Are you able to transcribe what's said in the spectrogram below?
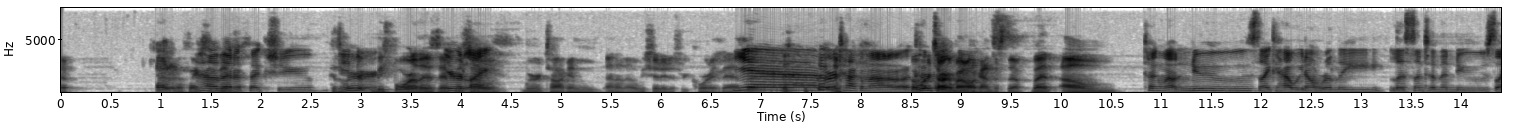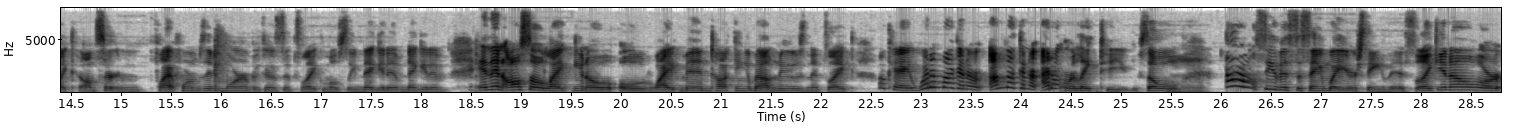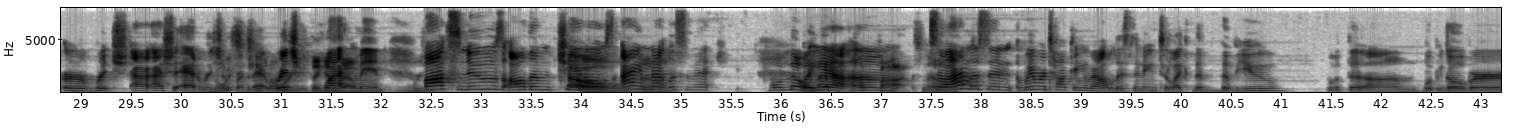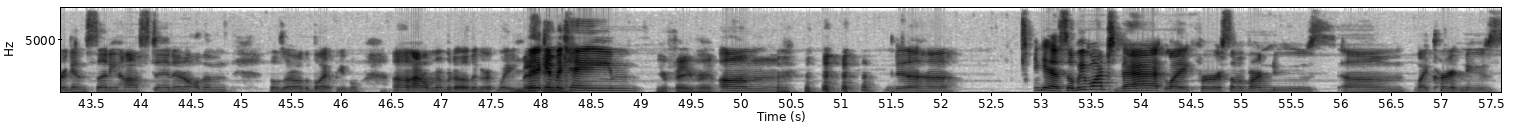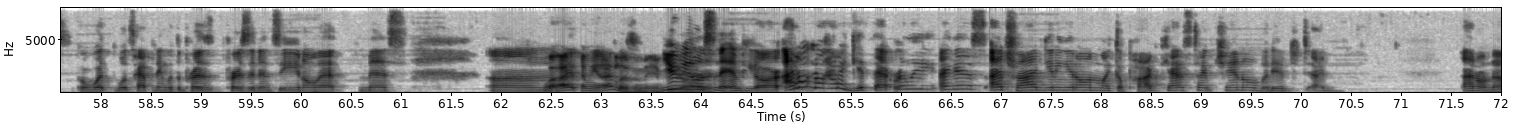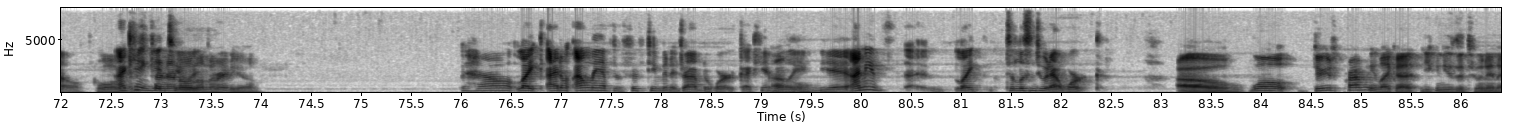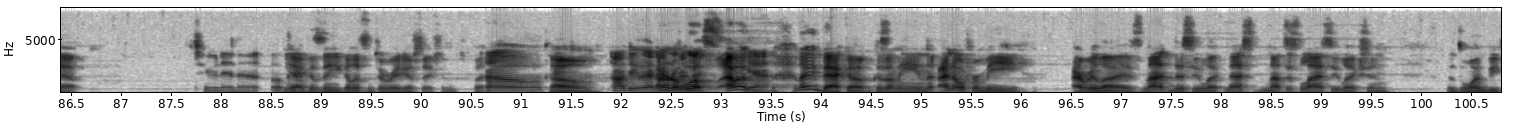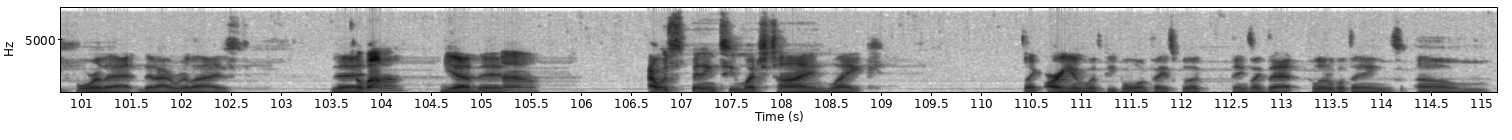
affects How that affects you? Because we were your- before this episode, your life. we were talking. I don't know. We should have just recorded that. Yeah, we were talking about. But we're talking about all kinds of stuff. But um, Talking about news, like how we don't really listen to the news like on certain platforms anymore because it's like mostly negative, negative. And then also like you know old white men talking about news, and it's like, okay, what am I gonna? I'm not gonna. I don't relate to you, so mm. I don't see this the same way you're seeing this. Like you know, or or rich. I, I should add rich in front of that. Rich black about? men. You- Fox News, all them channels. Oh, I am not listening to that Well, no, but not- yeah, not um, Fox, no. So I listen. We were talking about listening to like the the View with the um Whoopi Goldberg and Sunny Hostin and all them. Those are all the black people. Uh, I don't remember the other. Wait, Megan Meghan. McCain. your favorite. Um, yeah, huh. Yeah. So we watched that like for some of our news, um, like current news or what what's happening with the pres- presidency and all that mess. Um, well, I, I mean, I listen to NPR. you listen to NPR. I don't know how to get that really. I guess I tried getting it on like a podcast type channel, but it I I don't know Well, I can't turn get it to on it. on the radio. how. Like I don't. I only have the 15 minute drive to work. I can't really. Oh. Yeah, I need uh, like to listen to it at work. Oh, well, there's probably like a you can use a TuneIn app. Tune in it. Okay. Yeah, because then you can listen to radio stations. But oh, okay. um, I'll do that. I don't know. Well, this. I would Yeah. let me back up because I mean I know for me, I realized not this elect, not not this last election, there's one before that that I realized that Obama. yeah that Oh. I was spending too much time like like arguing with people on Facebook, things like that, political things. Um,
